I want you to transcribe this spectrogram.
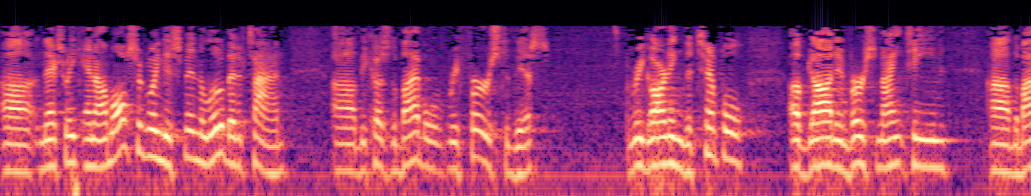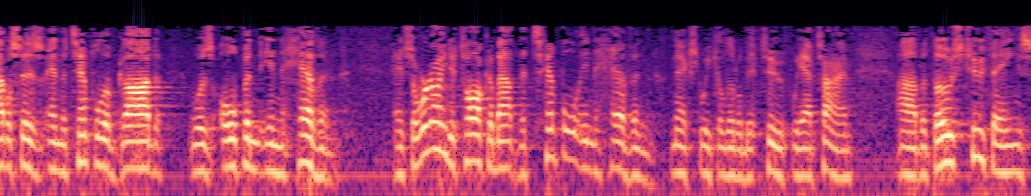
uh, next week, and I'm also going to spend a little bit of time uh, because the Bible refers to this regarding the temple of God in verse 19. Uh, the Bible says, "And the temple of God was opened in heaven." And so we're going to talk about the temple in heaven next week a little bit too, if we have time. Uh, but those two things,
